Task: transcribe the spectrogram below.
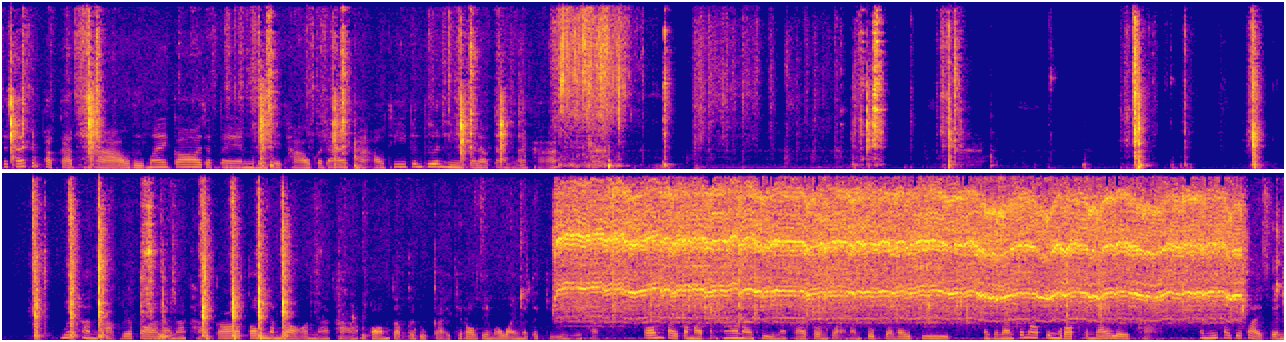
จะใช้เป็นผักกาดขาวหรือไม่ก็จะเป็นหัวไชเท้าก็ได้ค่ะ เอาที่เพื่อนๆมีก็แล้วกันนะคะ เมื่อหั่นผักเรียบร้อยแล้วนะคะ ก็ต้มน้ำร้อนนะคะ พร้อมกับกระดูกไก่ที่เราเตรียมเอาไว้เมื่อตะกี้นี้ค่ะ ต้มไปประมาณสัก5นาทีนะคะ จนกว่าน้ำซุปจะได้ที่หลังจากนั้นก็มาปรุงรสกันได้เลยค่ะ อันนี้เราจะใส่เป็น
